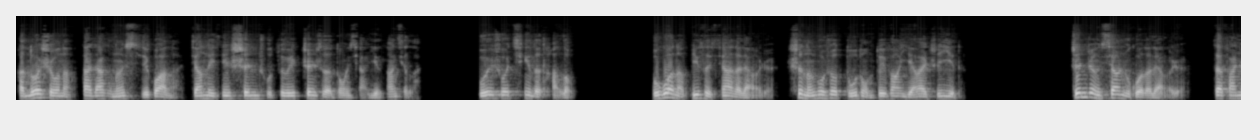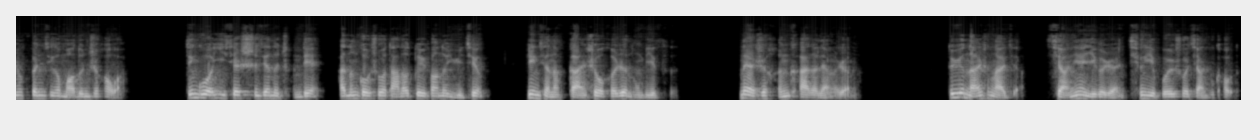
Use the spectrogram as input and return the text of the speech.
很多时候呢，大家可能习惯了将内心深处最为真实的东西啊隐藏起来，不会说轻易的袒露。不过呢，彼此相爱的两个人是能够说读懂对方言外之意的。真正相处过的两个人，在发生分歧和矛盾之后啊。经过一些时间的沉淀，还能够说达到对方的语境，并且呢感受和认同彼此，那也是很可爱的两个人了。对于男生来讲，想念一个人轻易不会说讲出口的，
